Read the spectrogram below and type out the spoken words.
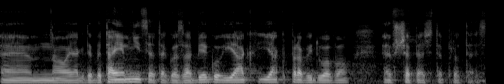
em, no, jak gdyby tajemnice tego zabiegu i jak, jak prawidłowo e, wszczepiać te protezy.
